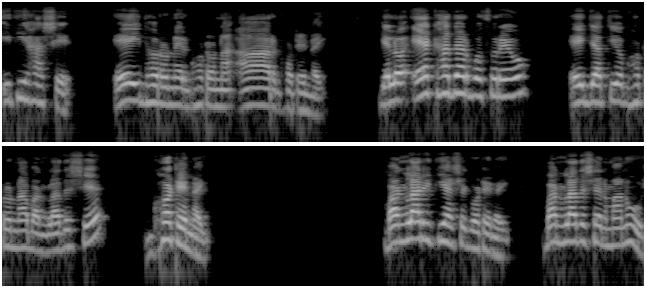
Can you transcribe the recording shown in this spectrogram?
ইতিহাসে এই ধরনের ঘটনা আর ঘটে নাই। গেল এক হাজার বছরেও এই জাতীয় ঘটনা বাংলাদেশে ঘটে নাই। বাংলার ইতিহাসে ঘটে নাই। বাংলাদেশের মানুষ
